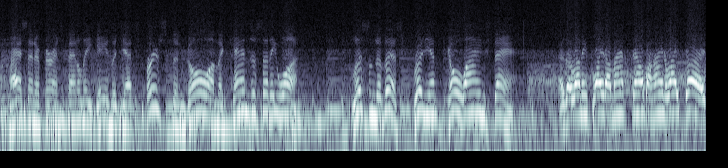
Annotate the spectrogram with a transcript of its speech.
A pass interference penalty gave the Jets first and goal on the Kansas City one. Listen to this brilliant goal line stand. There's a running play to Matt Snell behind right guard.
